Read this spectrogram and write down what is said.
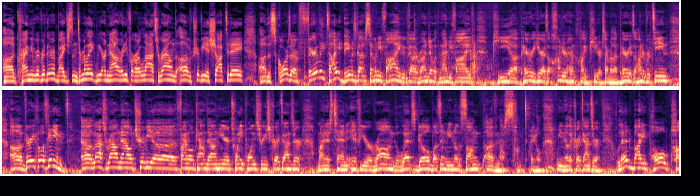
Uh, River there by Justin Timberlake. We are now ready for our last round of Trivia Shock today. Uh, the scores are fairly tight. David's got 75. We've got Ranjan with 95. P, uh, Perry here has 100. I'm calling Peter. Sorry about that. Perry has 115. Uh, very close game. Uh, last round now. Trivia final countdown here. 20 points for each correct answer. Minus 10 if you're wrong. Let's go. Buzz in when you know the song, uh, not song title, when you know the correct answer. Led by Pol Pot,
